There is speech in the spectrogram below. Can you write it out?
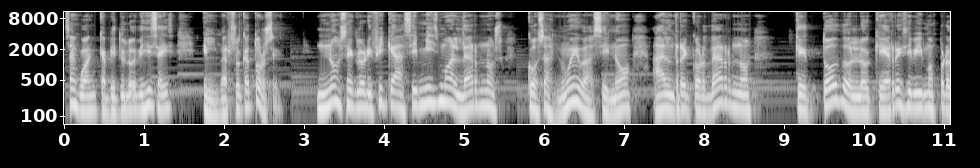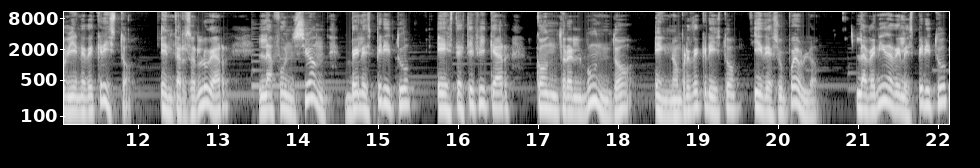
San Juan capítulo 16, el verso 14. No se glorifica a sí mismo al darnos cosas nuevas, sino al recordarnos que todo lo que recibimos proviene de Cristo. En tercer lugar, la función del Espíritu es testificar contra el mundo en nombre de Cristo y de su pueblo. La venida del Espíritu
